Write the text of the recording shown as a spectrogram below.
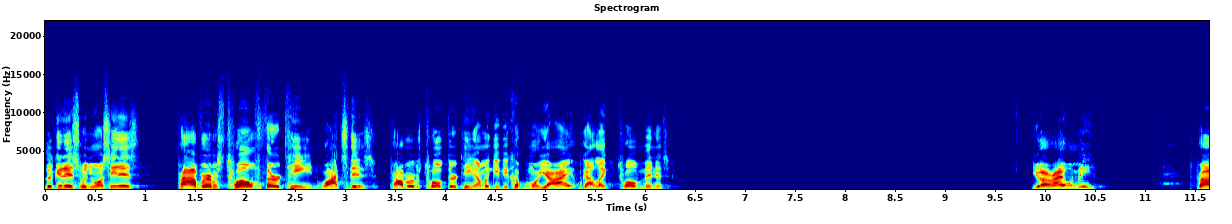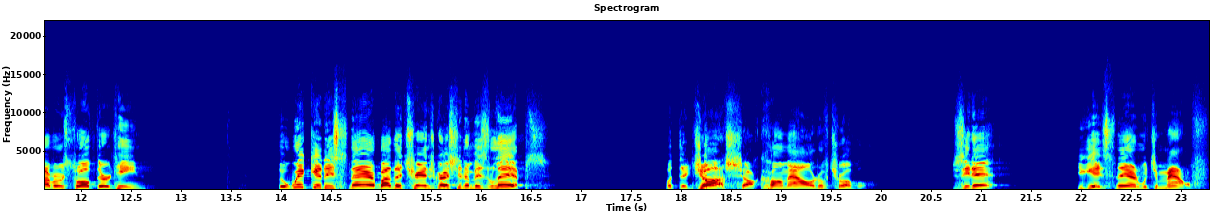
Look at this one. You want to see this? Proverbs 12, 13. Watch this. Proverbs 12, 13. I'm going to give you a couple more. You all right? We got like 12 minutes. You all right with me? Proverbs 12, 13. The wicked is snared by the transgression of his lips, but the just shall come out of trouble. You see that? You get snared with your mouth.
